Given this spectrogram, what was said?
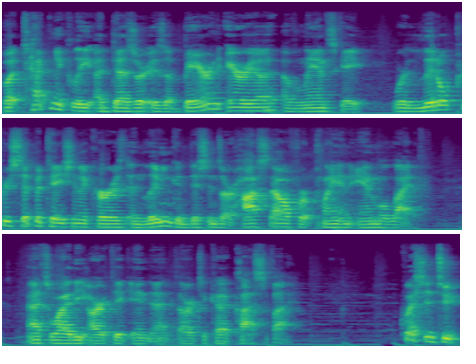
but technically, a desert is a barren area of landscape where little precipitation occurs and living conditions are hostile for plant and animal life. That's why the Arctic and Antarctica classify. Question two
